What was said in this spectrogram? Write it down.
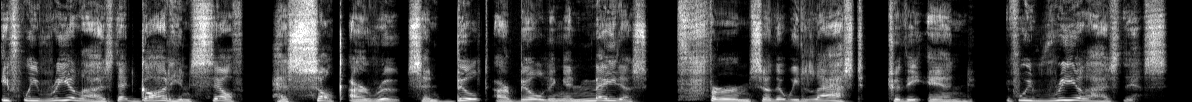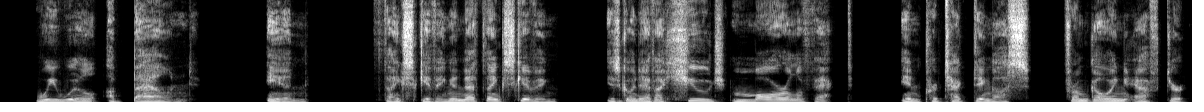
if we realize that God Himself has sunk our roots and built our building and made us firm so that we last to the end, if we realize this, we will abound in Thanksgiving. And that Thanksgiving is going to have a huge moral effect in protecting us from going after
